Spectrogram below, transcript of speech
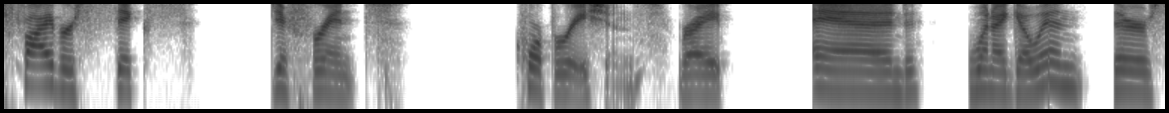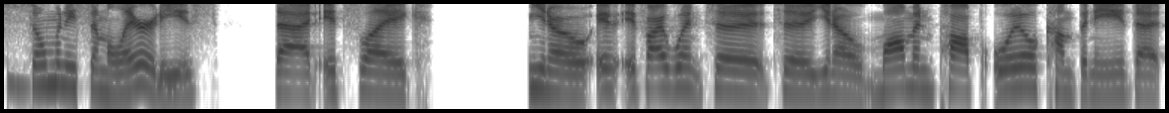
five or six different corporations, right? And when I go in, there's so many similarities that it's like, you know, if, if I went to to, you know, mom and pop oil company that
